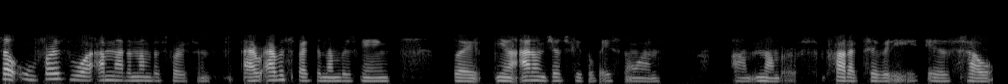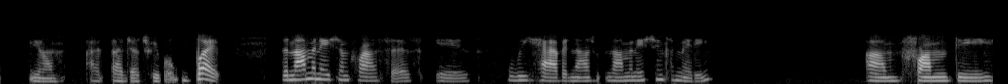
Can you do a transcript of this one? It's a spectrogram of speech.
So, first of all, I'm not a numbers person. I, I respect the numbers game, but you know, I don't judge people based on um, numbers. Productivity is how you know I, I judge people. But the nomination process is we have a nom- nomination committee um, from the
